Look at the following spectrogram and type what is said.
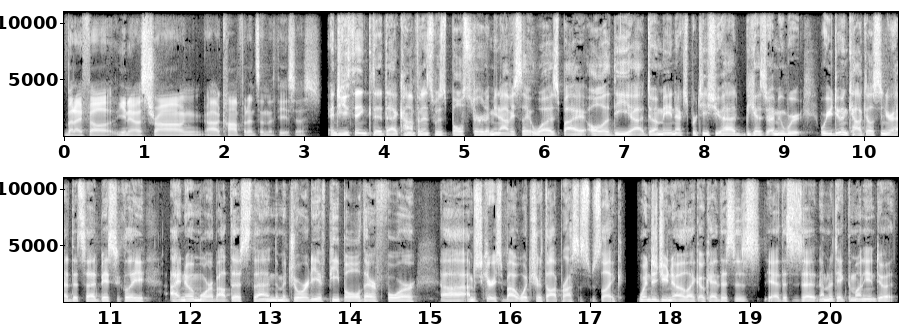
but I felt, you know, a strong uh, confidence in the thesis. And do you think that that confidence was bolstered? I mean, obviously it was by all of the uh, domain expertise you had, because I mean, were, were you doing calculus in your head that said basically, I know more about this than the majority of people. Therefore, uh, I'm just curious about what your thought process was like. When did you know, like, okay, this is, yeah, this is it. I'm going to take the money and do it?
